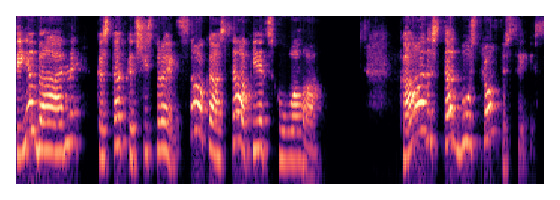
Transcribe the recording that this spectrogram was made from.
tie bērni, kas tad, kad šis projekts sākās, sāk iet skolā. Kādas tad būs profesijas?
